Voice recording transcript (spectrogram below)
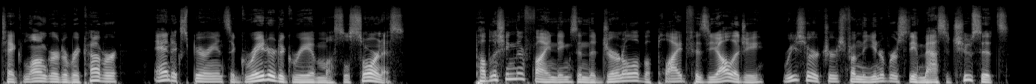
take longer to recover, and experience a greater degree of muscle soreness. Publishing their findings in the Journal of Applied Physiology, researchers from the University of Massachusetts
